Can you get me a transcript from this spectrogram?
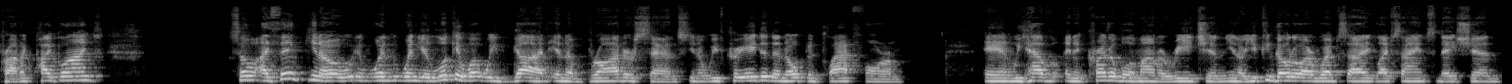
product pipelines. So I think you know when when you look at what we've got in a broader sense, you know we've created an open platform, and we have an incredible amount of reach. And you know you can go to our website, Life Science Nation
